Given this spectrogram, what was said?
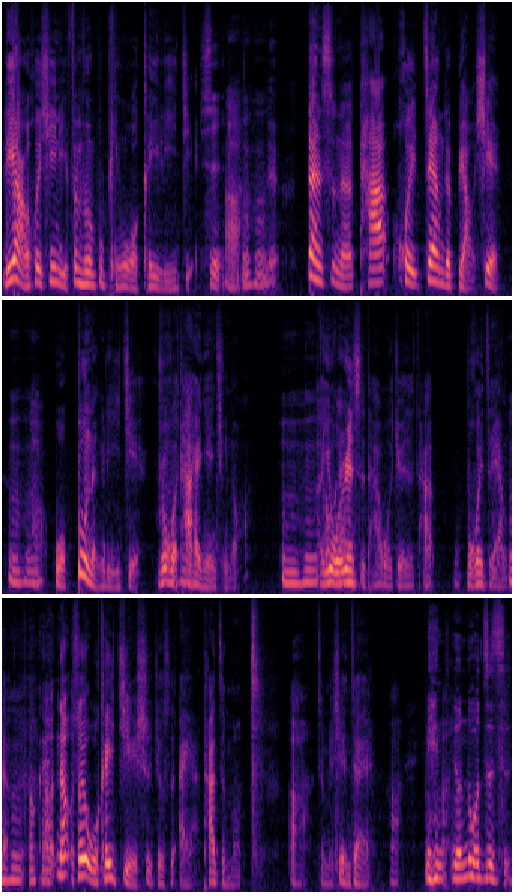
李昂会心里愤愤不平，我可以理解，是啊，但是呢，他会这样的表现，嗯哼，啊，我不能理解，如果他还年轻的话。嗯哼，因为我认识他，我觉得他不会这样的。嗯 OK，啊，那所以我可以解释，就是哎呀，他怎么 啊，怎么现在 啊，年沦落至此，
